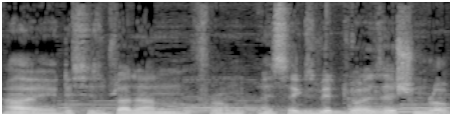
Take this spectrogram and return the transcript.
Hi, this is Vladan from ESX Virtualization Blog.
